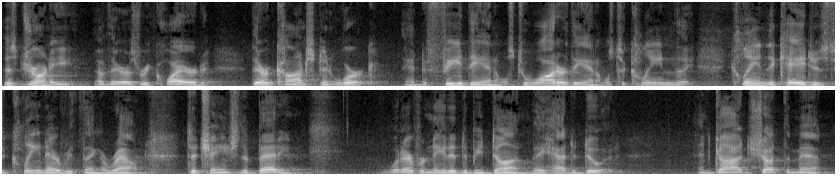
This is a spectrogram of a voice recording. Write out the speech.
This journey of theirs required their constant work they had to feed the animals, to water the animals, to clean the, clean the cages, to clean everything around, to change the bedding. Whatever needed to be done, they had to do it. And God shut them in.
